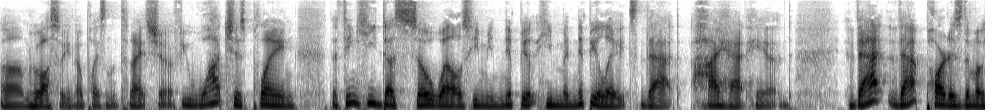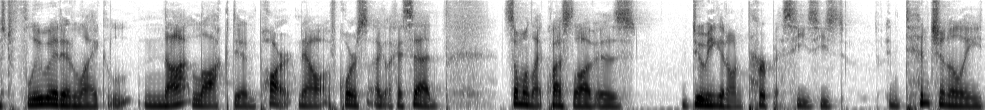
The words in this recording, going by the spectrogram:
um, who also you know plays on the Tonight Show. If you watch his playing, the thing he does so well is he manipul- he manipulates that hi hat hand. That that part is the most fluid and like not locked in part. Now, of course, like, like I said, someone like Questlove is doing it on purpose. He's he's intentionally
